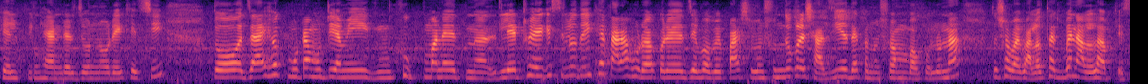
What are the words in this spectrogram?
হেল্পিং হ্যান্ডের জন্য রেখেছি। তো যাই হোক, মোটামুটি আমি খুব মানে লেট হয়ে গেছিল দেখে তাড়াহুড়া করে যেভাবে পাশ, সুন্দর করে সাজিয়ে দেখানো সম্ভব হলো না। তো সবাই ভালো থাকবেন, আল্লাহ হাফেজ।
